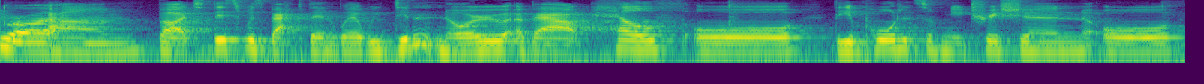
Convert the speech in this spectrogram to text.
Right. Um, but this was back then where we didn't know about health or the importance of nutrition, or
